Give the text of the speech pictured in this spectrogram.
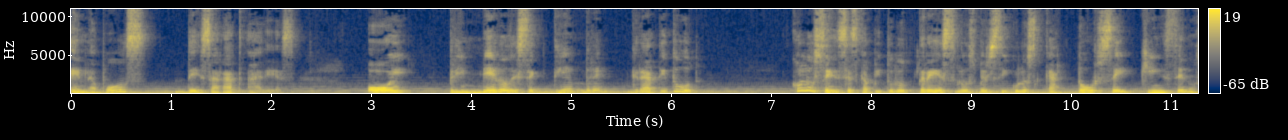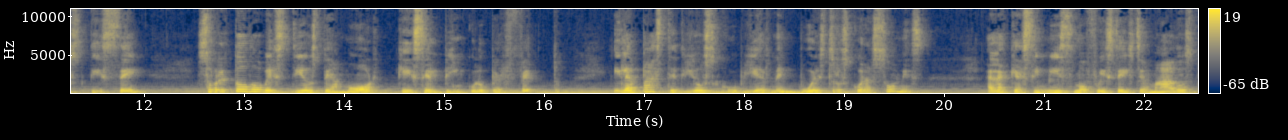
En la voz de Sarat Arias. Hoy, primero de septiembre, gratitud. Colosenses capítulo 3, los versículos 14 y 15 nos dicen, sobre todo vestidos de amor, que es el vínculo perfecto, y la paz de Dios gobierne en vuestros corazones, a la que asimismo fuisteis llamados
